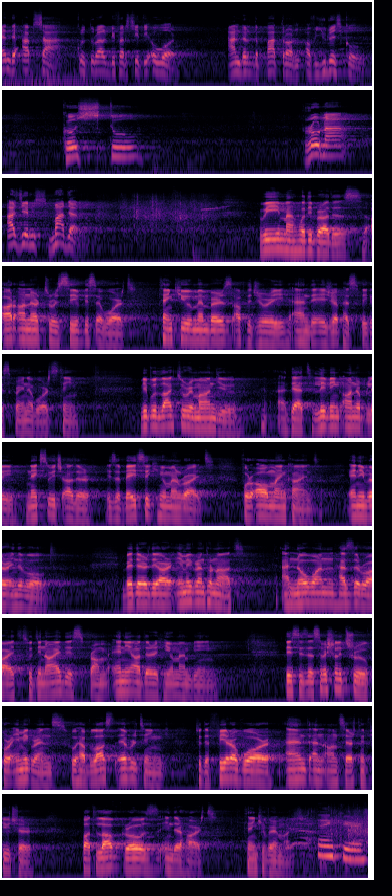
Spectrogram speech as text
and the APSA Cultural Diversity Award under the patron of UNESCO goes to Rona Azim's mother. We Mahmoudi brothers are honored to receive this award. Thank you, members of the jury and the Asia Pacific Screen Awards team. We would like to remind you uh, that living honorably next to each other is a basic human right for all mankind, anywhere in the world, whether they are immigrant or not, and no one has the right to deny this from any other human being. This is especially true for immigrants who have lost everything to the fear of war and an uncertain future, but love grows in their heart. Thank you very much. Thank you.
